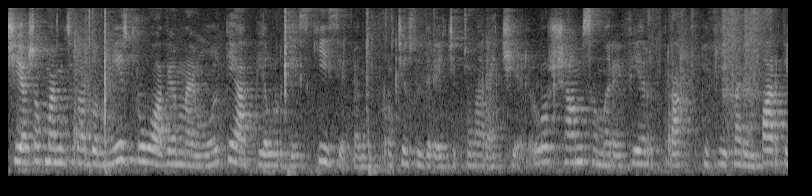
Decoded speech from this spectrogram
Și așa cum a menționat domnul ministru, avem mai multe apeluri deschise pentru procesul de recepționare a cererilor și am să mă refer practic pe fiecare în parte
